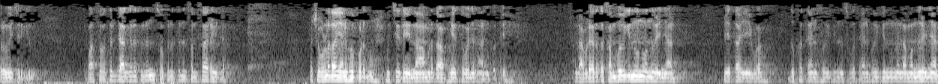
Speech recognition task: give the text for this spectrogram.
പ്രയോഗിച്ചിരിക്കുന്നത് വാസ്തവത്തിൽ ജാഗ്രതത്തിലും സ്വപ്നത്തിലും സംസാരമില്ല. പക്ഷെ ഉള്ളതായി അനുഭവപ്പെടുന്നു. ഉച്ചതയുന്ന അമൃത അഭയത്വ വചനാനുപത്തെ. അല്ല അവിടെ അതൊക്കെ സംഭവിക്കുന്നു എന്ന് വന്നു കഴിഞ്ഞാൽ വേത്തായവ ദുഃഖത്തെ അനുഭവിക്കുന്നു സുഖത്തെ അനുഭവിക്കുന്നു എന്നെല്ലാം വന്നു കഴിഞ്ഞാൽ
